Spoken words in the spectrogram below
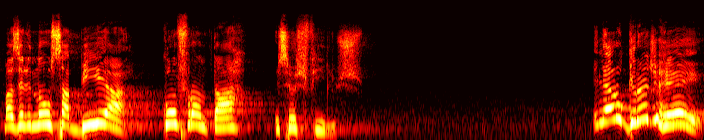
mas ele não sabia confrontar os seus filhos. Ele era o grande rei.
